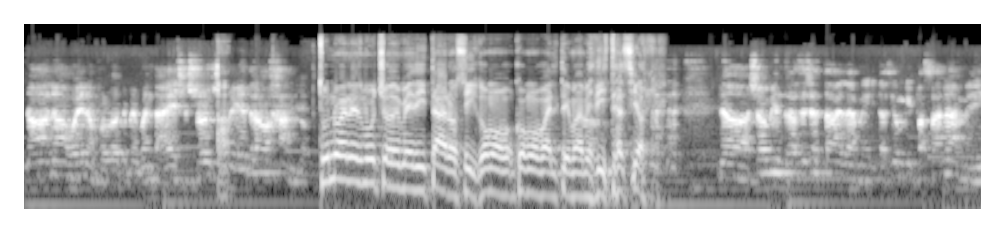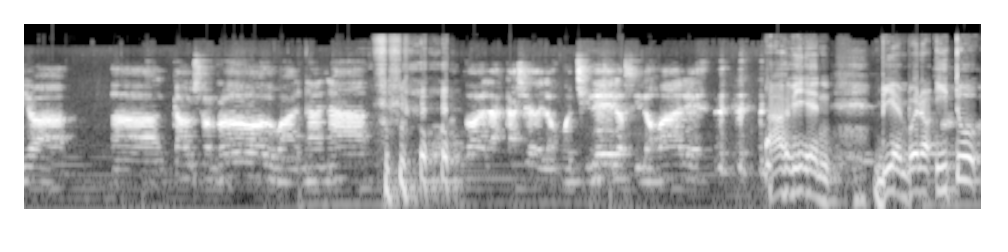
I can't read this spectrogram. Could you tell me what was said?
No, no, bueno, por lo que me cuenta ella, yo, yo ah. me quedé trabajando. Tú no eres mucho de meditar, ¿o sí? ¿Cómo, cómo va el tema de meditación? no, yo mientras ella estaba en la meditación vipassana me iba a Caution Road o a Nana, o a todas las calles de los mochileros y los bares. ah, bien, bien, bueno, ¿y tú?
